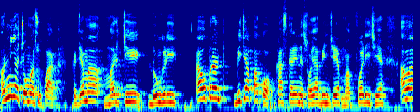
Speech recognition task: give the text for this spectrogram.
અન્ય ચોમાસું પાક, કે જેમાં મરચી, ડુંગળી આ ઉપરાંત બીજા પાકો, ખાસ કરીને સોયાબીન છે, મગફળી છે, આવા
